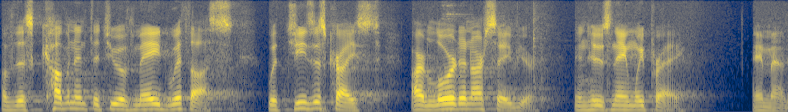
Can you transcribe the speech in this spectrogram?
of this covenant that you have made with us, with Jesus Christ, our Lord and our Savior, in whose name we pray. Amen.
